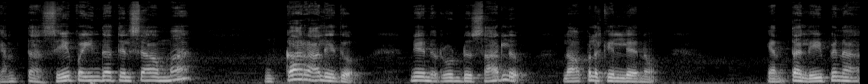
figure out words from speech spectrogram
ఎంతసేపు అయిందో తెలుసా అమ్మా? ఇంకా రాలేదు. నేను రెండుసార్లు లోపలికి వెళ్ళాను ఎంత లేపినా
